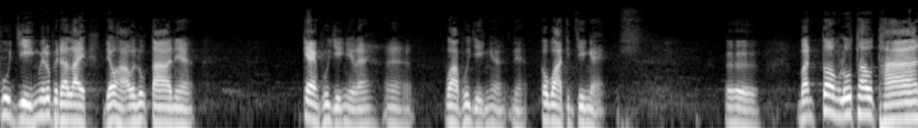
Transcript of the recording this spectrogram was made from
ผู้หญิงไม่รู้เป็นอะไร เดี๋ยวหาว่าลูกตาเนี่ย แกล้งผู้หญิงอยู่แล้วว่าผู้หญิงเนี่ย ก็ว่าจริงๆไงเออ มันต้องรู้เท่าทาน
